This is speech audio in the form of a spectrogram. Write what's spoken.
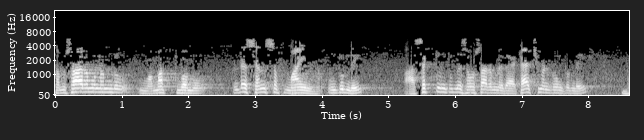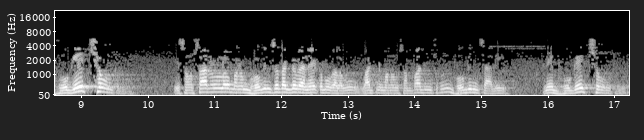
సంసారమునందు మమత్వము అంటే సెన్స్ ఆఫ్ మైండ్ ఉంటుంది ఆసక్తి ఉంటుంది సంసారం మీద అటాచ్మెంట్ ఉంటుంది భోగేచ్ఛ ఉంటుంది. ఈ సంసారంలో మనం భోగించదగ్గవి అనేకము గలవు. వాటిని మనం సంపాదించుకుని భోగించాలి అనే భోగేచ్ఛ ఉంటుంది.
